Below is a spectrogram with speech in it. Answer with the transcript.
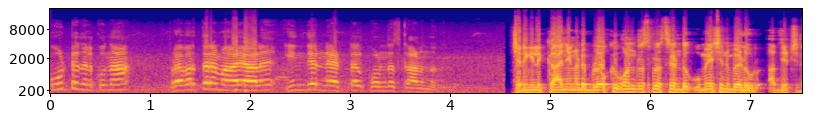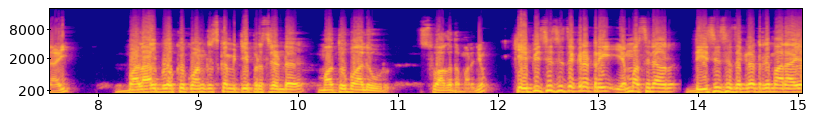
കൂട്ടുനിൽക്കുന്ന പ്രവർത്തനമായാണ് ഇന്ത്യൻ നാഷണൽ കോൺഗ്രസ് കാണുന്നത്. ചടങ്ങിൽ കാഞ്ഞങ്ങാട് ബ്ലോക്ക് കോൺഗ്രസ് പ്രസിഡന്റ് ഉമേശൻ വേളൂർ അധ്യക്ഷനായി Balal block Congress committee president Madhu Baloor സ്വാഗതം പറഞ്ഞു. K P C C secretary M Asinar D C C സെക്രട്ടറിമാരായ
